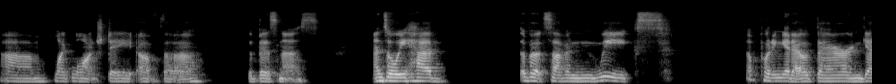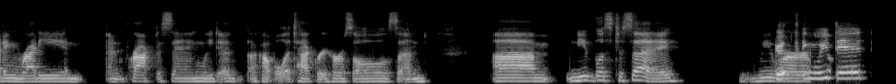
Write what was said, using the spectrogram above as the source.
um like launch date of the the business. And so we had about 7 weeks of putting it out there and getting ready and and practicing. We did a couple of tech rehearsals and um needless to say we Good were thing we did.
